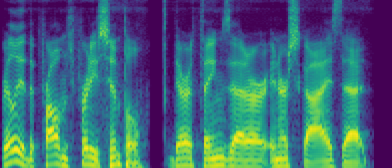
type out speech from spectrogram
Really, the problem's pretty simple. There are things that are in our skies that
